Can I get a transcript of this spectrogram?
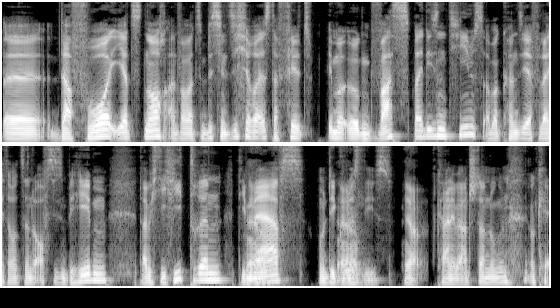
äh, davor jetzt noch, einfach weil es ein bisschen sicherer ist, da fehlt immer irgendwas bei diesen Teams, aber können sie ja vielleicht auch in der Offseason beheben. Da habe ich die Heat drin, die ja. Mavs und die Grizzlies. Ja. ja. Keine Beanstandungen. Okay.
